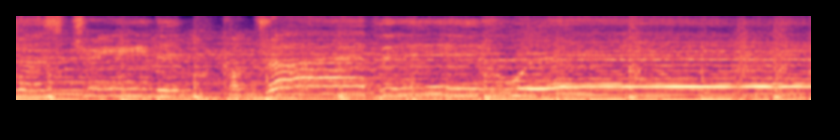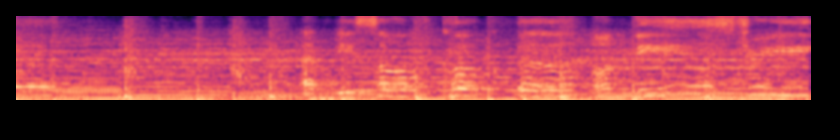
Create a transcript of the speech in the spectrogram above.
just dream it. Come drive it away. At Nissan of Cookville on Neil Street.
